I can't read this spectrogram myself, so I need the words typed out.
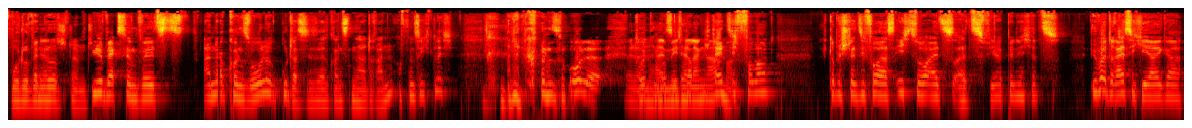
wo du, wenn ja, du Spiel wechseln willst, an der Konsole, gut, das ist ja ganz nah dran, offensichtlich, an der Konsole wenn drücken, einen halben Meter lang stellt sich vor, ich glaube, ich stelle sich vor, dass ich so als, als, wie alt bin ich jetzt? Über 30-jähriger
